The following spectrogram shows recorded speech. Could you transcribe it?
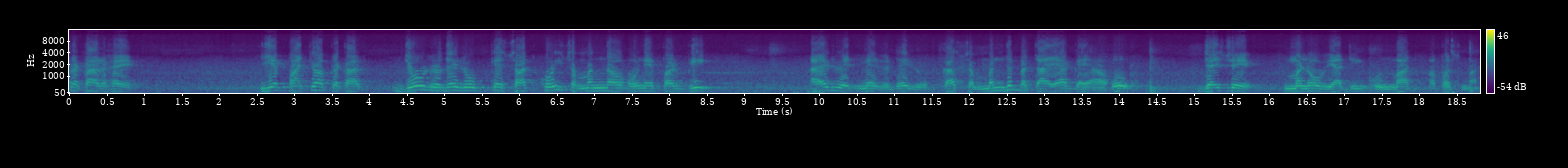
प्रकार है, ये पांचवा प्रकार जो हृदय रोग के साथ कोई संबंध न होने पर भी आयुर्वेद में हृदय रोग का संबंध बताया गया हो, जैसे मनोव्याधि, उन्माद, अपस्माद।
